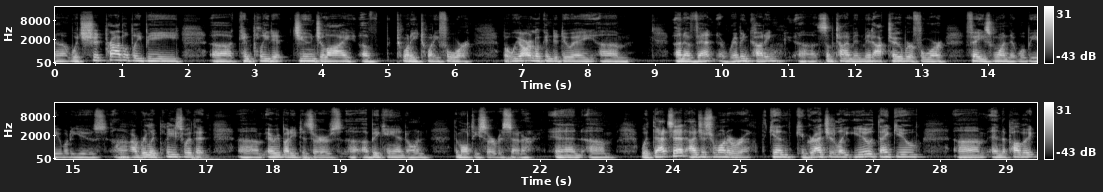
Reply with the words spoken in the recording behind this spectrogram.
uh, which should probably be uh, completed June, July of 2024. But we are looking to do a um, an event, a ribbon cutting, uh, sometime in mid October for phase one that we'll be able to use. Uh, I'm really pleased with it. Um, everybody deserves a, a, big hand on the multi service center. And um, with that said, I just want to again congratulate you. Thank you um, and the public.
